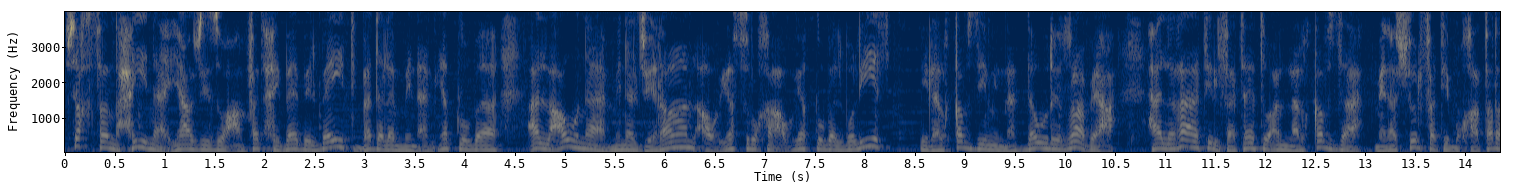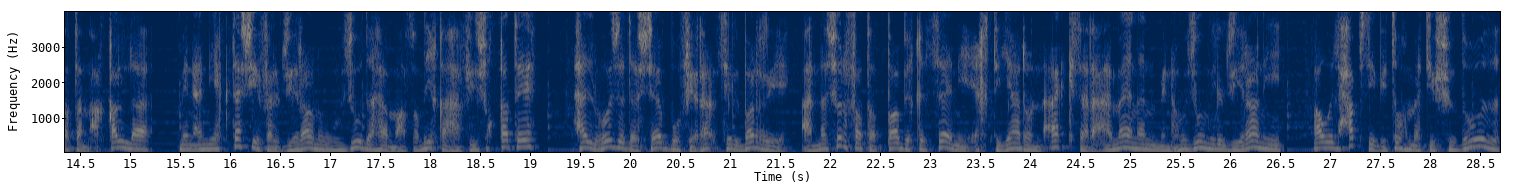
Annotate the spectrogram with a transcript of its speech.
شخصا حين يعجز عن فتح باب البيت بدلا من أن يطلب العون من الجيران أو يصرخ أو يطلب البوليس إلى القفز من الدور الرابع؟ هل رأت الفتاة أن القفز من الشرفة مخاطرة أقل من أن يكتشف الجيران وجودها مع صديقها في شقته؟ هل وجد الشاب في رأس البر أن شرفة الطابق الثاني اختيار أكثر أمانا من هجوم الجيران أو الحبس بتهمة الشذوذ؟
